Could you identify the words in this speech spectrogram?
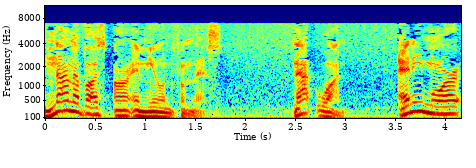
none of us are immune from this. Not one. Any more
